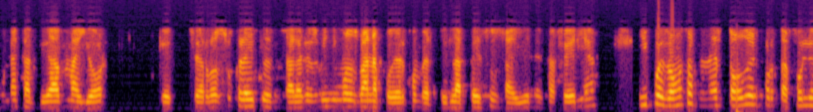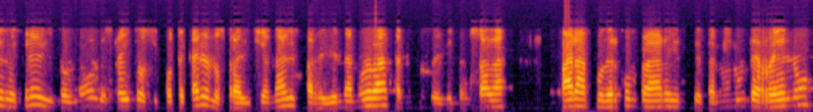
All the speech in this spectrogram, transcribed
una cantidad mayor que cerró su crédito en salarios mínimos van a poder convertirla a pesos ahí en esa feria y pues vamos a tener todo el portafolio de créditos, ¿no? Los créditos hipotecarios, los tradicionales para vivienda nueva, también para vivienda usada, para poder comprar este también un terreno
